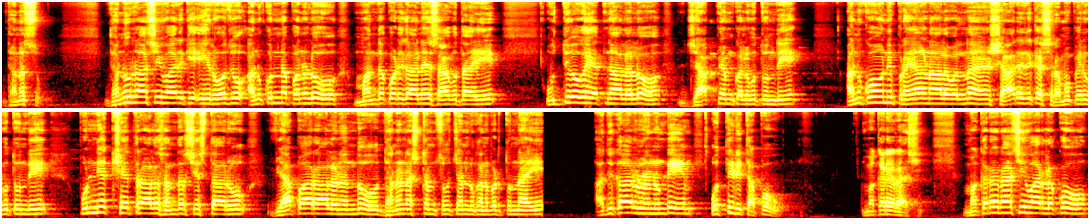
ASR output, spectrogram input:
ధనస్సు. ధనురాశి వారికి ఈరోజు అనుకున్న పనులు మందకొడిగానే సాగుతాయి. ఉద్యోగ యత్నాలలో జాప్యం కలుగుతుంది. అనుకోని ప్రయాణాల వలన శారీరక శ్రమ పెరుగుతుంది. పుణ్యక్షేత్రాలు సందర్శిస్తారు. వ్యాపారాల నందు ధన నష్టం సూచనలు కనబడుతున్నాయి. అధికారుల నుండి ఒత్తిడి తప్పవు. మకర రాశి. మకర రాశి వారులకు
